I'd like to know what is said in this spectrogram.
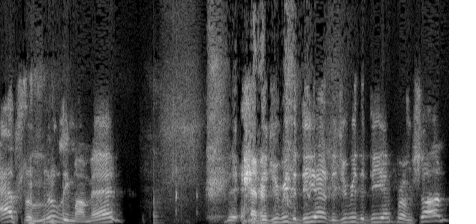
absolutely, my man. Did, did you read the DM? Did you read the DM from Sean?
